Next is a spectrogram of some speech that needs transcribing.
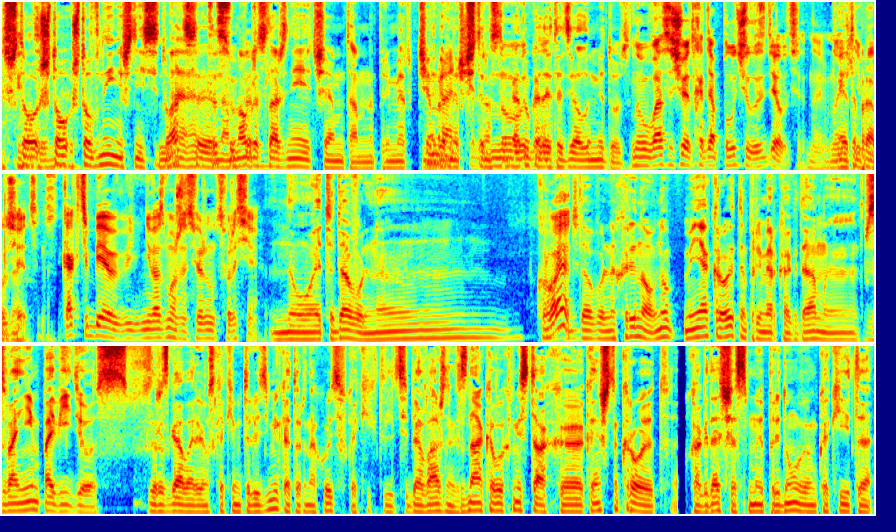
Что, что, что в нынешней ситуации да, намного супер. сложнее, чем там, например, чем наверное, раньше, в 2014 ну, году, да. когда это делала «Медуза». Ну, у вас еще это хотя бы получилось сделать. Наверное, это правда. Получается. Как тебе невозможность вернуться в Россию? Ну, это довольно Кроет? Довольно хреново. Ну, меня кроет, например, когда мы звоним по видео, с, разговариваем с какими-то людьми, которые находятся в каких-то для тебя важных, знаковых местах. Э, конечно, кроет. Когда сейчас мы придумываем какие-то,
